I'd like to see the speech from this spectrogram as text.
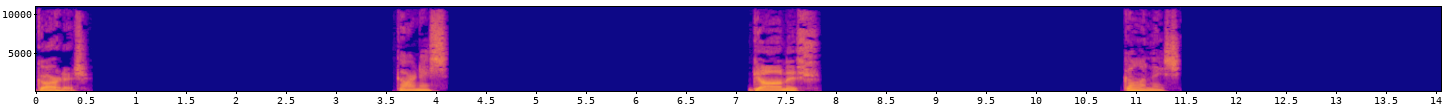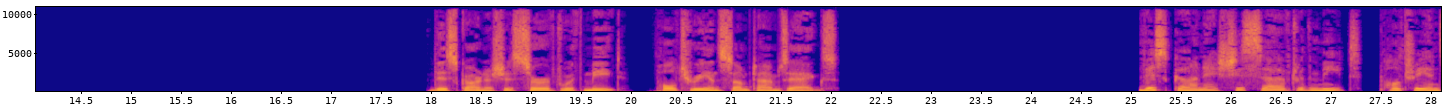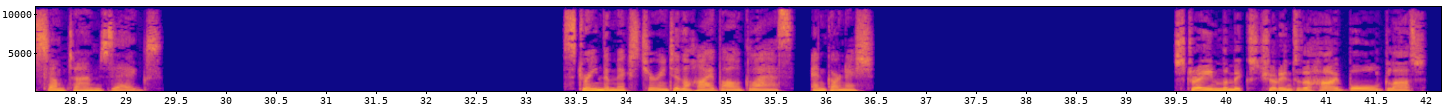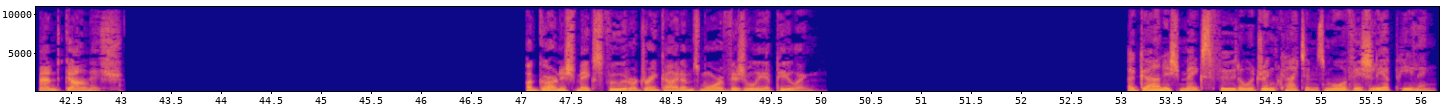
Garnish. Garnish. Garnish. Garnish. This garnish is served with meat, poultry and sometimes eggs. This garnish is served with meat, poultry and sometimes eggs. Strain the mixture into the highball glass, and garnish. Strain the mixture into the highball glass, and garnish. A garnish makes food or drink items more visually appealing. A garnish makes food or drink items more visually appealing.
